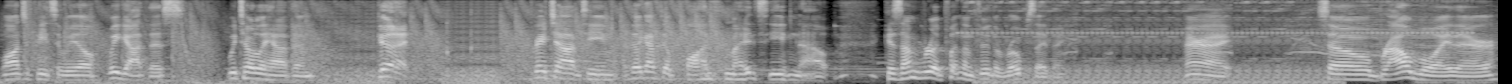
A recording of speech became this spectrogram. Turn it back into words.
Launch a pizza wheel. We got this. We totally have him. Good. Great job, team. I feel like I have to applaud for my team now. Because I'm really putting them through the ropes, I think. Alright. So, Brow Boy there.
